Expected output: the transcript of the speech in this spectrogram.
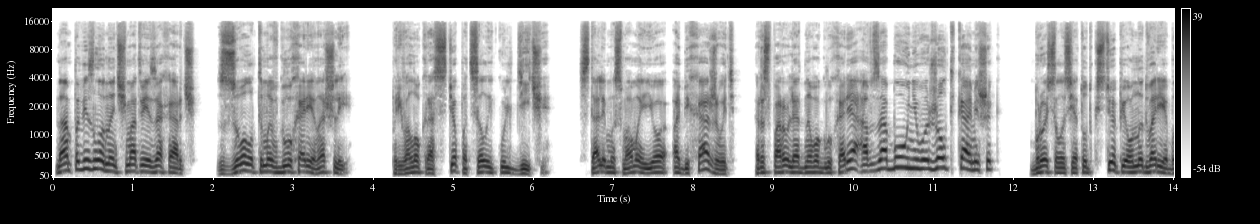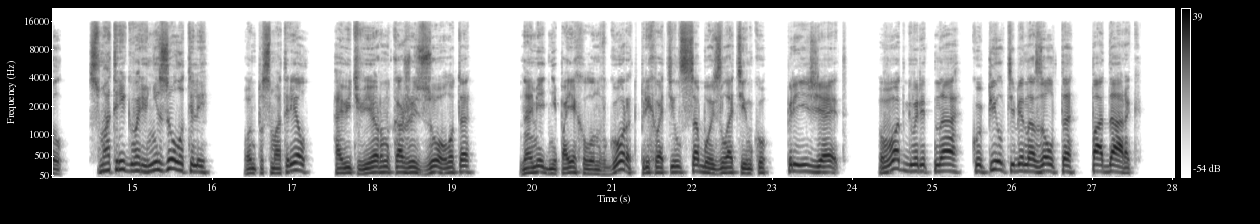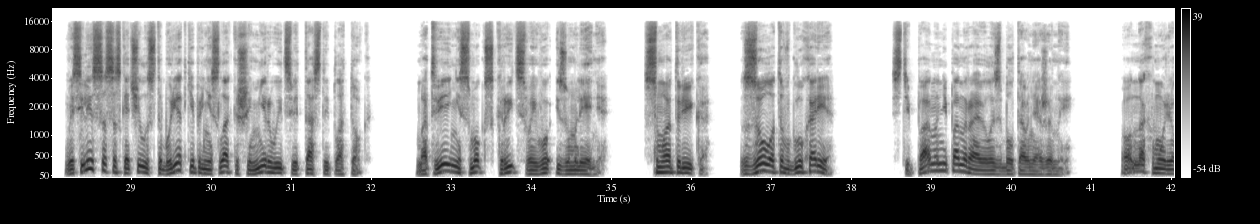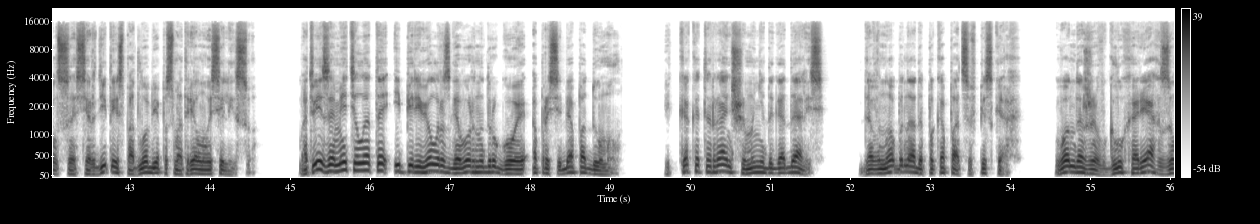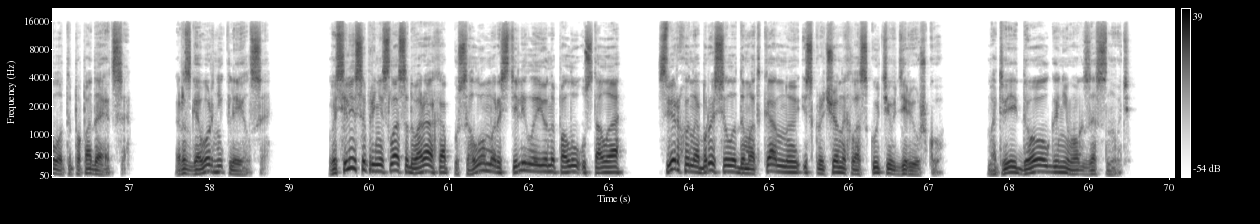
«Нам повезло нынче, Матвей Захарыч. Золото мы в глухаре нашли. Приволок Растепа целый куль дичи. Стали мы с мамой ее обихаживать, распороли одного глухаря, а в забу у него желтый камешек. Бросилась я тут к Степе, он на дворе был. «Смотри, — говорю, — не золото ли?» Он посмотрел, а ведь верно, кажись, золото. На медне поехал он в город, прихватил с собой золотинку. Приезжает. «Вот, — говорит, — на, купил тебе на золото подарок». Василиса соскочила с табуретки, принесла кашемировый цветастый платок. Матвей не смог скрыть своего изумления. «Смотри-ка, золото в глухаре!» Степану не понравилась болтовня жены. Он нахмурился, сердито из-под посмотрел на Василису. Матвей заметил это и перевел разговор на другое, а про себя подумал. И как это раньше мы не догадались? Давно бы надо покопаться в песках. Вон даже в глухарях золото попадается. Разговор не клеился. Василиса принесла со двора охапку соломы, расстелила ее на полу у стола, сверху набросила домотканную из крученных лоскутьев дерюшку. Матвей долго не мог заснуть.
